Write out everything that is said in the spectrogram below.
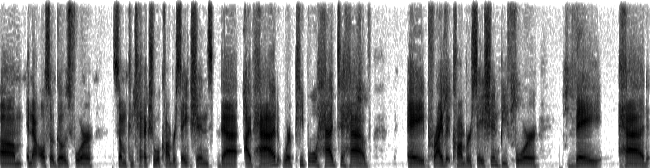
Um, and that also goes for some contextual conversations that I've had where people had to have a private conversation before they had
